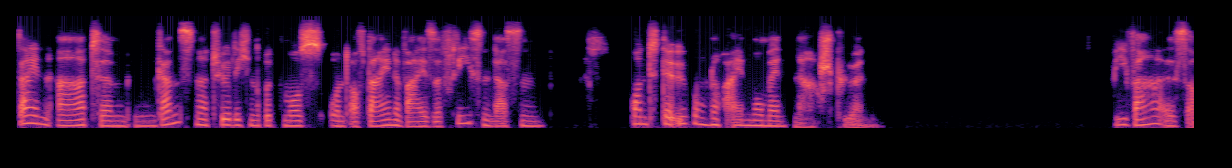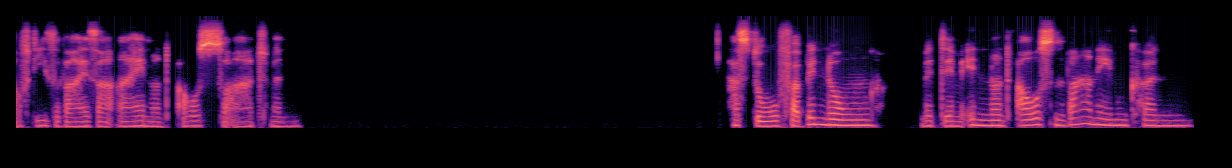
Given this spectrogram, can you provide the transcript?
deinen Atem im ganz natürlichen Rhythmus und auf deine Weise fließen lassen und der Übung noch einen Moment nachspüren. Wie war es, auf diese Weise ein- und auszuatmen? Hast du Verbindung mit dem Innen und Außen wahrnehmen können?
